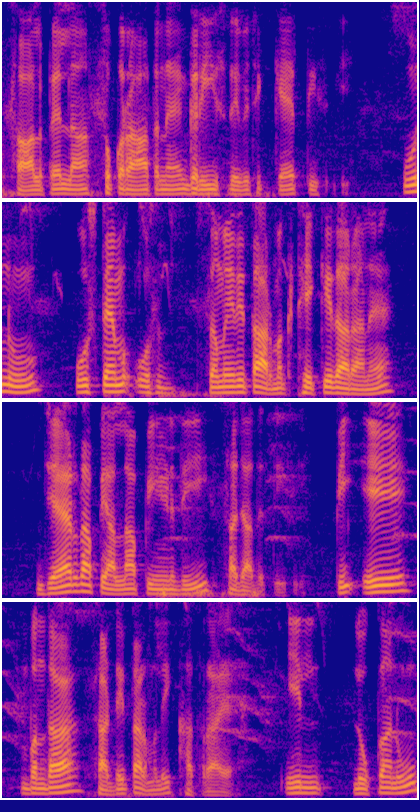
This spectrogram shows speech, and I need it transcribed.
ਸਾਲ ਪਹਿਲਾਂ ਸੁਕਰਾਤ ਨੇ ਗਰੀਸ ਦੇ ਵਿੱਚ ਕਹਿਤੀ ਸੀ। ਉਹਨੂੰ ਉਸ ਟਾਈਮ ਉਸ ਸਮੇਂ ਦੇ ਧਾਰਮਿਕ ਠੇਕੇਦਾਰਾਂ ਨੇ ਜ਼ਹਿਰ ਦਾ ਪਿਆਲਾ ਪੀਣ ਦੀ ਸਜ਼ਾ ਦਿੱਤੀ ਸੀ ਵੀ ਇਹ ਬੰਦਾ ਸਾਡੇ ਧਰਮ ਲਈ ਖਤਰਾ ਹੈ। ਇਹ ਲੋਕਾਂ ਨੂੰ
